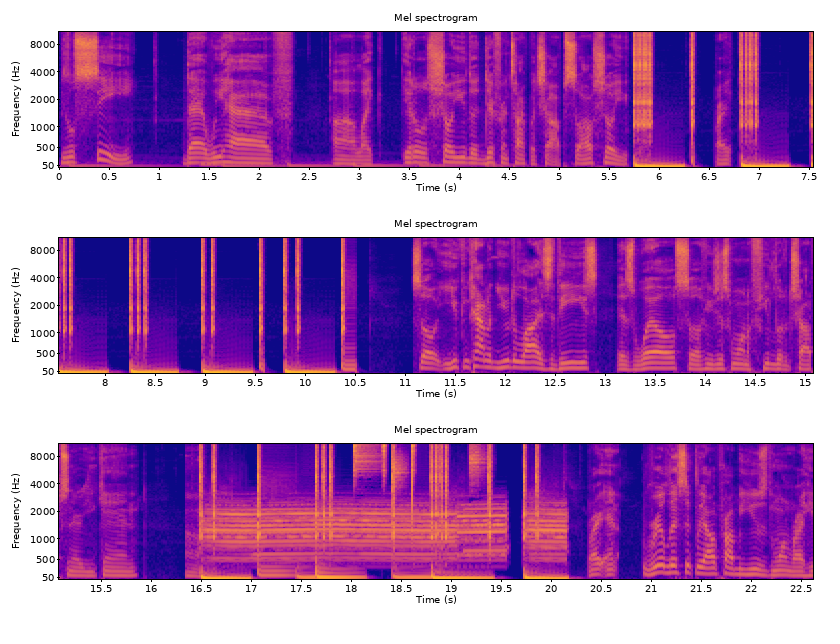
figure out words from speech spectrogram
you'll see that we have uh, like it'll show you the different type of chops. So I'll show you right So you can kind of utilize these as well. So if you just want a few little chops in there, you can. Um, right, and realistically, I'll probably use the one right here.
